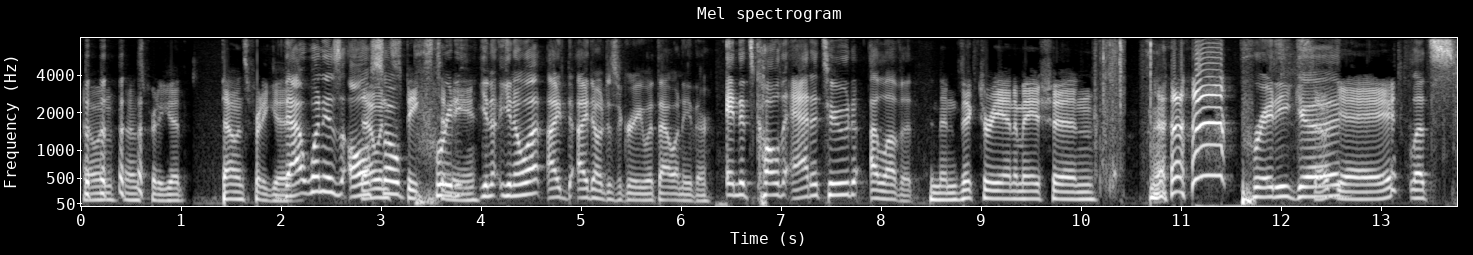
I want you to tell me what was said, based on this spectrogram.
That one. That one's pretty good. That one's pretty good. that one is also speaks to pretty. me. You know, you know what? I, I don't disagree with that one either. And it's called Attitude. I love it. and then victory animation. Pretty good. Okay. Let's.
